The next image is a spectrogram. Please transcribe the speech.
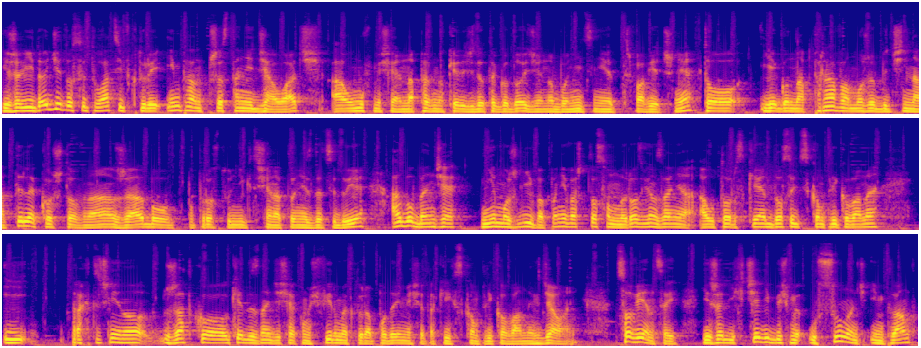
Jeżeli dojdzie do sytuacji, w której implant przestanie działać, a umówmy się, na pewno kiedyś do tego dojdzie, no bo nic nie trwa wiecznie, to jego naprawa może być na tyle kosztowna, że albo po prostu nikt się na to nie zdecyduje, albo będzie niemożliwa, ponieważ to są rozwiązania autorskie, dosyć skomplikowane i praktycznie no, rzadko kiedy znajdzie się jakąś firmę, która podejmie się takich skomplikowanych działań. Co więcej, jeżeli chcielibyśmy usunąć implant,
